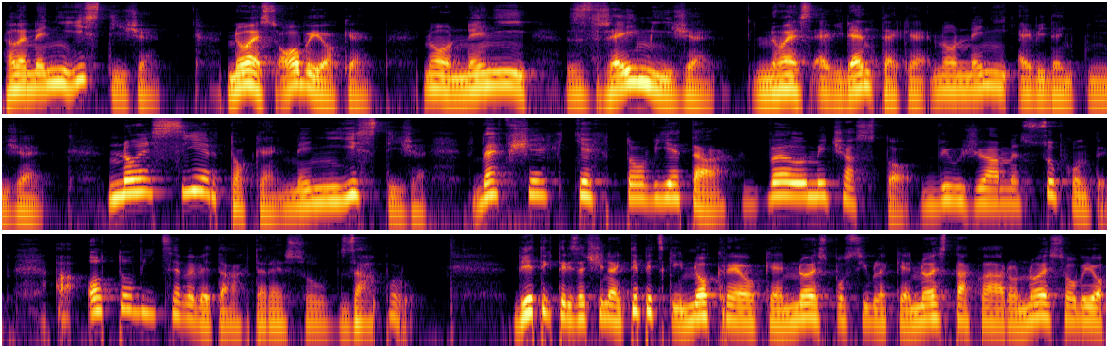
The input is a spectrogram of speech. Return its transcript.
hele, není jistý, že. No es obvio que, no není zřejmý, že. No es evidente que, no není evidentní, že. No es cierto que, není jistý, že. Ve všech těchto větách velmi často využíváme subjuntiv a o to více ve větách, které jsou v záporu. Věty, které začínají typicky no creo que, no es posible que, no está claro, no es obvio,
